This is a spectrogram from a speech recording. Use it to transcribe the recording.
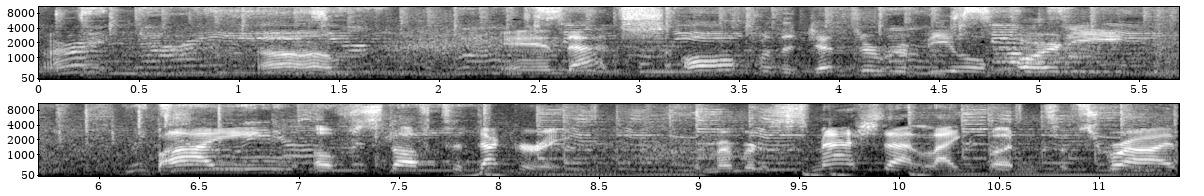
All right. Um, and that's all for the gender reveal party buying of stuff to decorate. Remember to smash that like button, subscribe,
